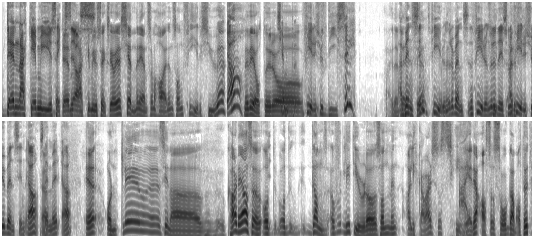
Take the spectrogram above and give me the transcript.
den er ikke mye sexy, Den er ikke mye sexy. Og jeg kjenner en som har en sånn 420 Ja. med V8-er og Kjempe. 420 diesel? Nei, det Er bensin? 400 bensin 400 diesel og Er 420 bensin. Ja, stemmer. Ja. Eh, ordentlig eh, sinna kar, det, altså. Og, og, gans, og litt jul og sånn, men allikevel så ser det altså så gammelt ut.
